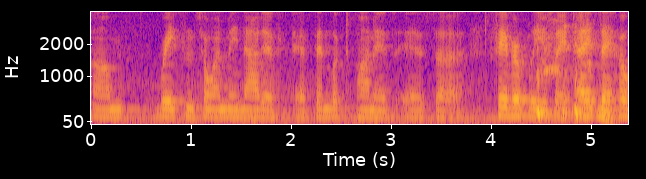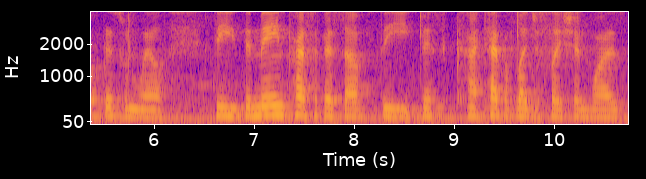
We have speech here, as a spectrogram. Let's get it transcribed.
um, rates and so on may not have, have been looked upon as, as uh, favorably as I, as I hope this one will, the, the main precipice of the, this type of legislation was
